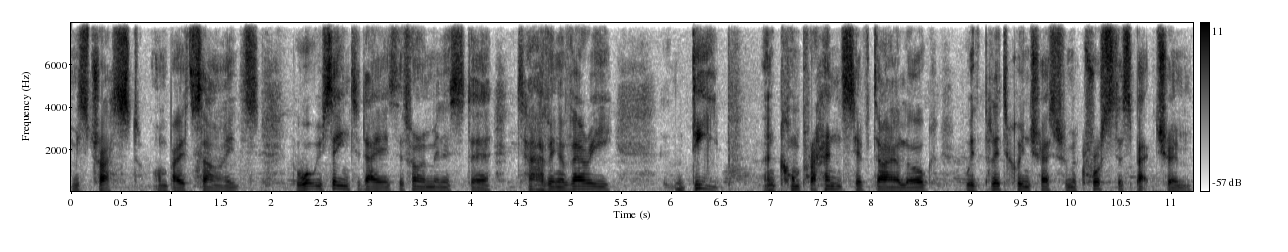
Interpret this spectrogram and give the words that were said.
mistrust on both sides. But what we've seen today is the Foreign Minister having a very deep and comprehensive dialogue with political interests from across the spectrum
